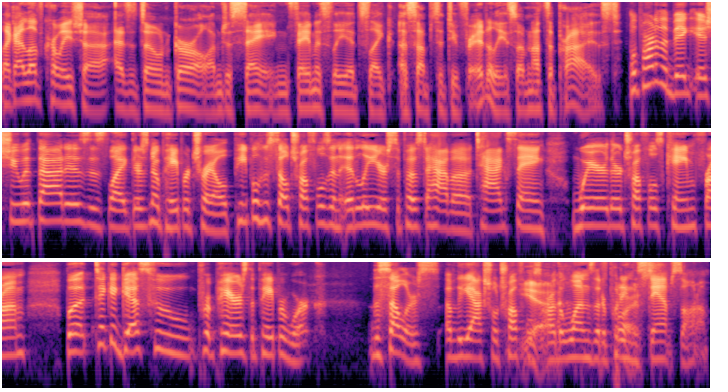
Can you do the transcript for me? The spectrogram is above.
Like I love Croatia as its own girl. I'm just saying, famously, it's like a substitute for Italy, so I'm not surprised. Well, part of the big issue with that is, is like there's no paper trail. People who sell truffles in Italy are supposed to have a tag saying where their truffles came from. But take a guess who prepares the paperwork. The sellers of the actual truffles Yeah, are the ones that are putting the stamps on them.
